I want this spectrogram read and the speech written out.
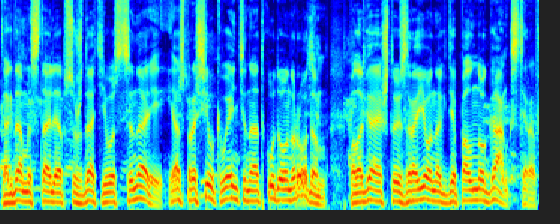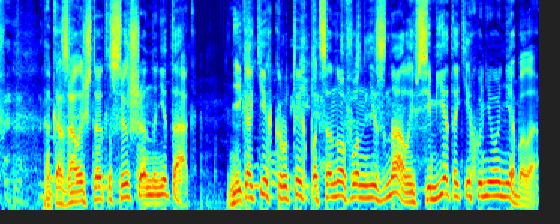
Когда мы стали обсуждать его сценарий, я спросил Квентина, откуда он родом, полагая, что из района, где полно гангстеров. Оказалось, что это совершенно не так. Никаких крутых пацанов он не знал, и в семье таких у него не было.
